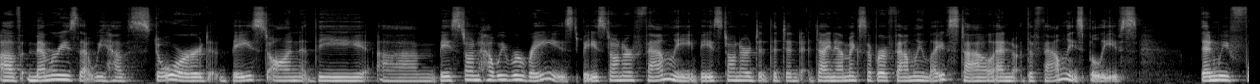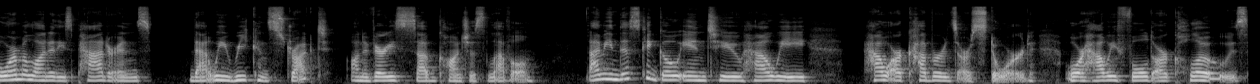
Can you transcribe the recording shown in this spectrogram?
of memories that we have stored based on the um, based on how we were raised, based on our family, based on our the d- dynamics of our family lifestyle and the family's beliefs. Then we form a lot of these patterns that we reconstruct on a very subconscious level. I mean, this could go into how we how our cupboards are stored or how we fold our clothes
